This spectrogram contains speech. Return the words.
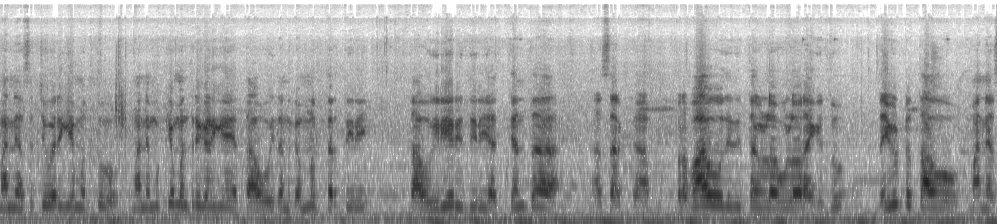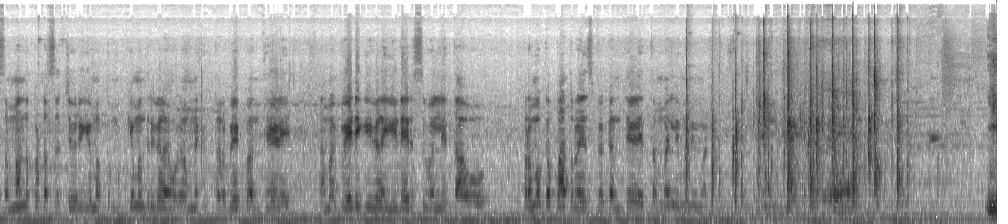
ಮಾನ್ಯ ಸಚಿವರಿಗೆ ಮತ್ತು ಮಾನ್ಯ ಮುಖ್ಯಮಂತ್ರಿಗಳಿಗೆ ತಾವು ಇದನ್ನು ಗಮನಕ್ಕೆ ತರ್ತೀರಿ. ತಾವು ಹಿರಿಯರಿದ್ದೀರಿ, ಅತ್ಯಂತ ಸರ್ಕಾ ಪ್ರಭಾವೋದಿತ ಉಳ್ಳವರಾಗಿದ್ದು ದಯವಿಟ್ಟು ತಾವು ಮಾನ್ಯ ಸಂಬಂಧಪಟ್ಟ ಸಚಿವರಿಗೆ ಮತ್ತು ಮುಖ್ಯಮಂತ್ರಿಗಳ ಗಮನಕ್ಕೆ ತರಬೇಕು ಅಂತ ಹೇಳಿ, ನಮ್ಮ ಬೇಡಿಕೆಗಳ ಈಡೇರಿಸುವಲ್ಲಿ ತಾವು ಪ್ರಮುಖ ಪಾತ್ರ ವಹಿಸಬೇಕಂತೇಳಿ ತಮ್ಮಲ್ಲಿ ಮನವಿ ಮಾಡ್ತೀನಿ. ಈ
